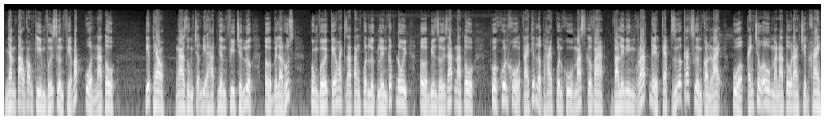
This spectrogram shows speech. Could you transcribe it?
nhằm tạo gọng kìm với sườn phía bắc của NATO. Tiếp theo, Nga dùng trận địa hạt nhân phi chiến lược ở Belarus cùng với kế hoạch gia tăng quân lực lên gấp đôi ở biên giới giáp NATO thuộc khuôn khổ tái thiết lập hai quân khu Moscow và Leningrad để kẹp giữa các sườn còn lại của cánh châu Âu mà NATO đang triển khai.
